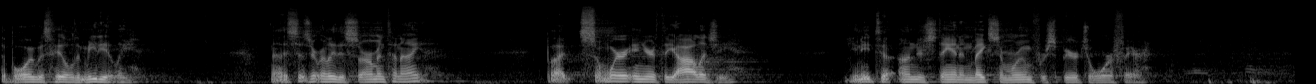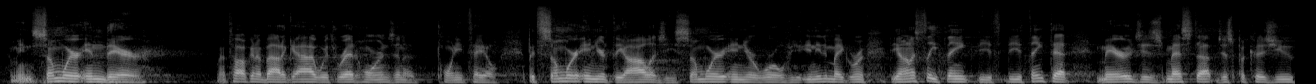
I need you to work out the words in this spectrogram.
the boy was healed immediately. Now, this isn't really the sermon tonight, but somewhere in your theology, you need to understand and make some room for spiritual warfare. I mean, somewhere in there, I'm not talking about a guy with red horns and a pointy tail, but somewhere in your theology, somewhere in your worldview, you need to make room. Do you honestly think, do you, do you think that marriage is messed up just because you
